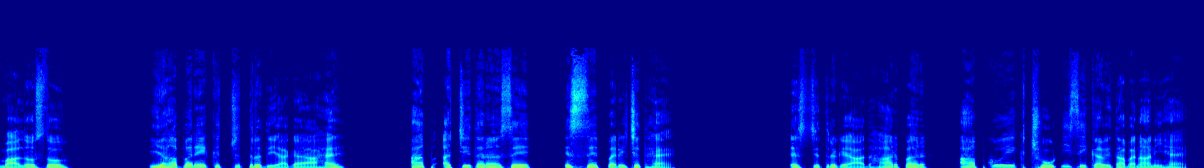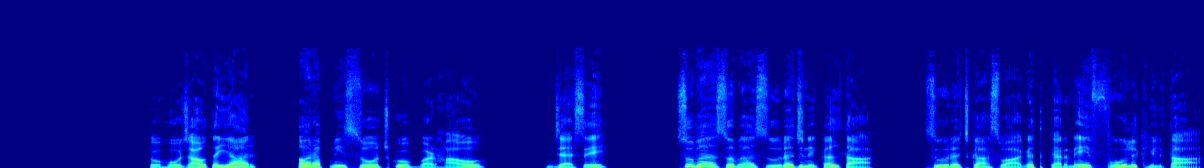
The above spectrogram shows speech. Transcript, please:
बाल दोस्तों, यहाँ पर एक चित्र दिया गया है। आप अच्छी तरह से इससे परिचित हैं। इस चित्र के आधार पर आपको एक छोटी सी कविता बनानी है। तो हो जाओ तैयार और अपनी सोच को बढ़ाओ। जैसे सुबह सुबह सूरज निकलता, सूरज का स्वागत करने फूल खिलता।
